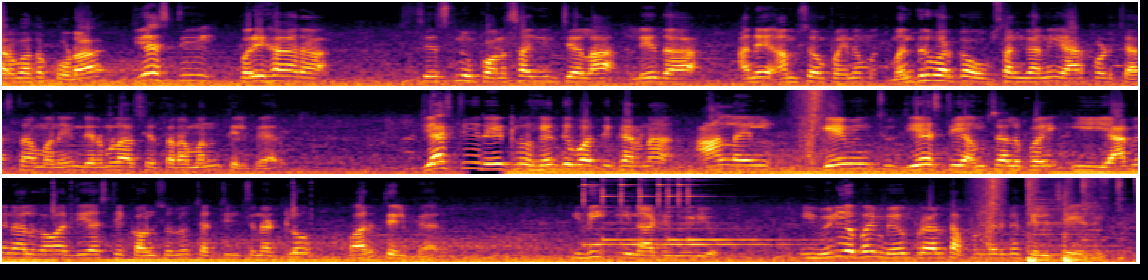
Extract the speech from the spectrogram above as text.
తర్వాత కూడా జీఎస్టీ పరిహార సెస్ను కొనసాగించేలా లేదా అనే అంశంపైన మంత్రివర్గ ఉపసంఘాన్ని ఏర్పాటు చేస్తామని నిర్మలా సీతారామన్ తెలిపారు. జిఎస్టీ రేట్లు హేతుబద్ధీకరణ ఆన్లైన్ గేమింగ్స్ జిఎస్టీ అంశాలపై ఈ యాభై నాలుగవ జిఎస్టీ కౌన్సిల్లో చర్చించినట్లు వారు తెలిపారు. ఇది ఈనాటి వీడియో. ఈ వీడియోపై మీ అభిప్రాయాలు తప్పనిసరిగా తెలియచేయండి.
